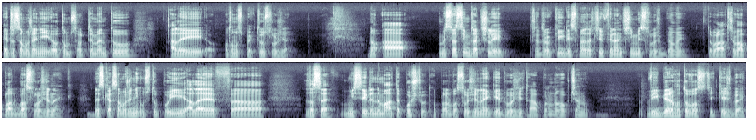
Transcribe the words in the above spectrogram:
Je to samozřejmě i o tom sortimentu, ale i o tom spektru služeb. No a my jsme s tím začali před roky, kdy jsme začali finančními službami. To byla třeba platba složenek. Dneska samozřejmě ustupují, ale v, eh, zase v místě, kde nemáte poštu, ta platba složenek je důležitá pro mnoho občanů. Výběr hotovosti, cashback.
